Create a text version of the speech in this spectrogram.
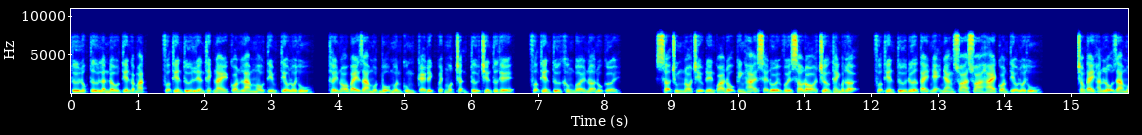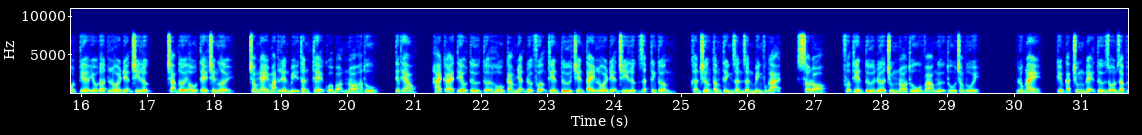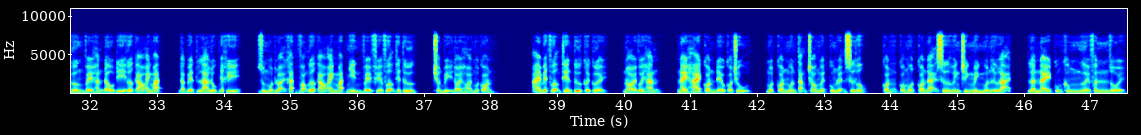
Từ lúc từ lần đầu tiên gặp mặt phượng thiên tứ liền thích này con lam màu tím tiểu lôi thú, thấy nó bày ra một bộ muốn cùng kẻ địch quyết một trận tử chiến tư thế, phượng thiên tứ không bởi nợ nụ cười. Sợ chúng nó chịu đến quá độ kinh hãi sẽ đối với sau đó trưởng thành bất lợi, phượng thiên tứ đưa tay nhẹ nhàng xoa xoa hai con tiểu lôi thú. Trong tay hắn lộ ra một tia yếu ớt lôi điện chi lực, chạm tới ấu tể trên người, trong nháy mắt liền bị thân thể của bọn nó hấp thu. Tiếp theo, hai cái tiểu tử tựa hồ cảm nhận được phượng thiên tứ trên tay lôi điện chi lực rất tinh tưởng khẩn trương tâm tình dần dần bình phục lại. Sau đó, phượng thiên tứ đưa chúng nó thu vào ngự thú trong túi. Lúc này kiếm các chúng đệ tử dồn dập hướng về hắn đầu đi ước ao ánh mắt, đặc biệt là lục nhất khí, dùng một loại khát vọng ước ao ánh mắt nhìn về phía phượng thiên tứ, chuẩn bị đòi hỏi một con. Ai biết phượng thiên tứ cười cười, nói với hắn, này hai con đều có chủ, một con muốn tặng cho nguyệt cung luyện sư thúc, còn có một con đại sư huynh chính mình muốn lưu lại, lần này cũng không người phần rồi.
